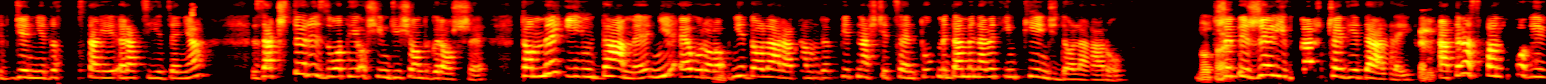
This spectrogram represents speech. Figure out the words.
dziennie dostaje racji jedzenia? Za 4 zł 80 groszy. To my im damy nie euro, nie dolara, tam do 15 centów, my damy nawet im 5 dolarów No tak. żeby żyli w Barczewie dalej. A teraz Panu powiem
